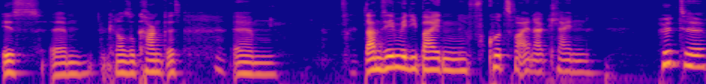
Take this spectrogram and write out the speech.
ist, ähm, genauso krank ist. Ähm, dann sehen wir die beiden kurz vor einer kleinen Hütte,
